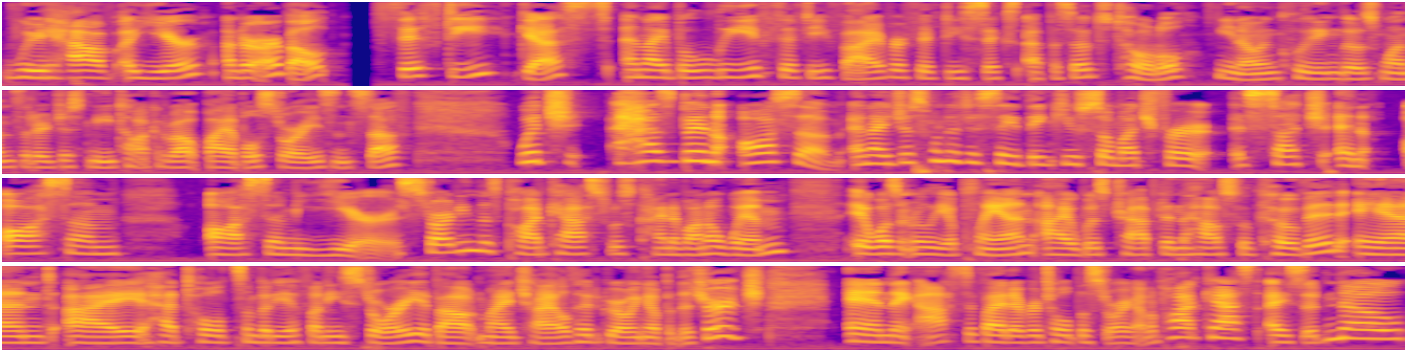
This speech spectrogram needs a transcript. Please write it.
we have a year under our belt. 50 guests and I believe 55 or 56 episodes total, you know, including those ones that are just me talking about Bible stories and stuff, which has been awesome. And I just wanted to say thank you so much for such an awesome awesome year. Starting this podcast was kind of on a whim. It wasn't really a plan. I was trapped in the house with COVID and I had told somebody a funny story about my childhood growing up in the church. And they asked if I'd ever told the story on a podcast. I said no.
